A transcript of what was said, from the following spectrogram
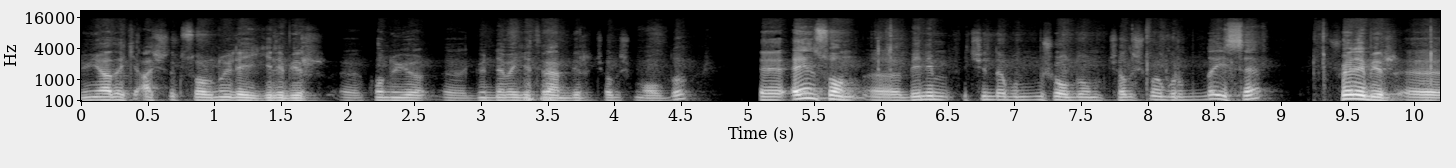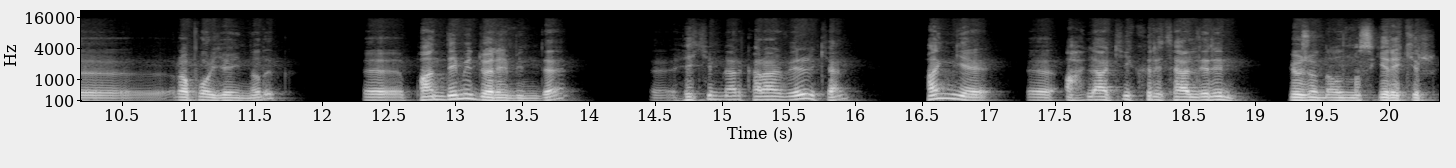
dünyadaki açlık sorunuyla ilgili bir e, konuyu e, gündeme getiren bir çalışma oldu. E, en son e, benim içinde bulunmuş olduğum çalışma grubunda ise şöyle bir e, rapor yayınladık. E, pandemi döneminde e, hekimler karar verirken hangi e, ahlaki kriterlerin göz önüne alınması gerekir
